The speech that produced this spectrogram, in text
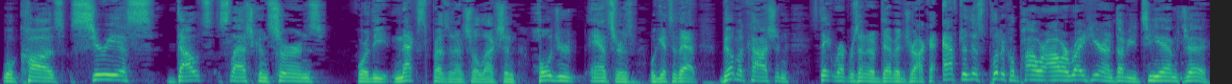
will cause serious doubts slash concerns for the next presidential election. Hold your answers. We'll get to that. Bill McCoshen, State Representative Deb Andraca, after this political power hour right here on WTMJ.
